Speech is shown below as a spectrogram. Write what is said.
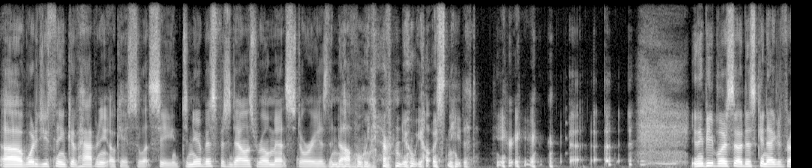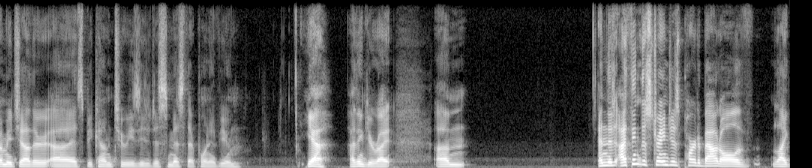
Uh, what did you think of happening? Okay, so let's see. Denubis Dallas romance story is the novel we never knew we always needed. Here, here. You think people are so disconnected from each other, uh, it's become too easy to dismiss their point of view. Yeah, I think you're right. Um, and I think the strangest part about all of like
